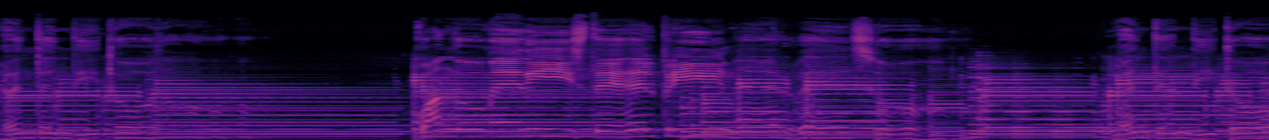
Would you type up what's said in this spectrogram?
lo entendí todo. Cuando me diste el primer beso, lo entendí todo.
